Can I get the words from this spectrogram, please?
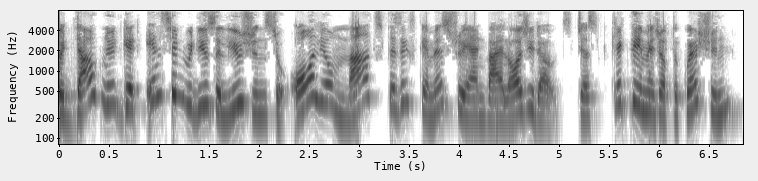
With Doubtnut, get instant video solutions to all your maths, physics, chemistry, and biology doubts. Just click the image of the question,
